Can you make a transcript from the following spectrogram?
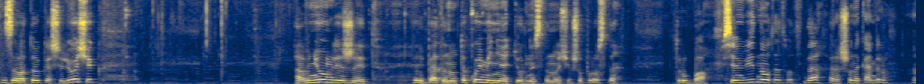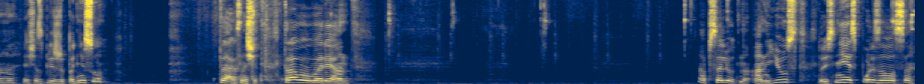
Золотой кошелечек. А в нем лежит Ребята, ну такой миниатюрный станочек, что просто труба. Всем видно вот это вот, да? Хорошо на камеру. Ага, я сейчас ближе поднесу. Так, значит, травовый вариант. Абсолютно unused, то есть не использовался.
